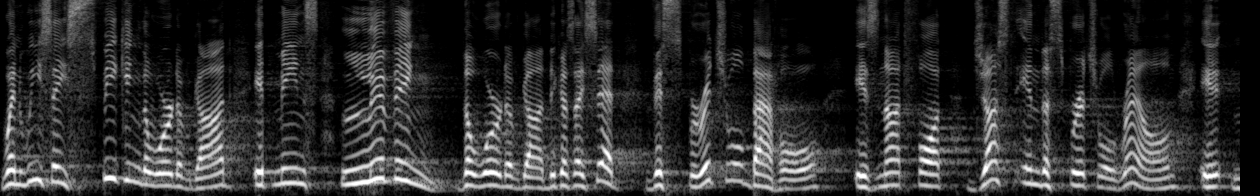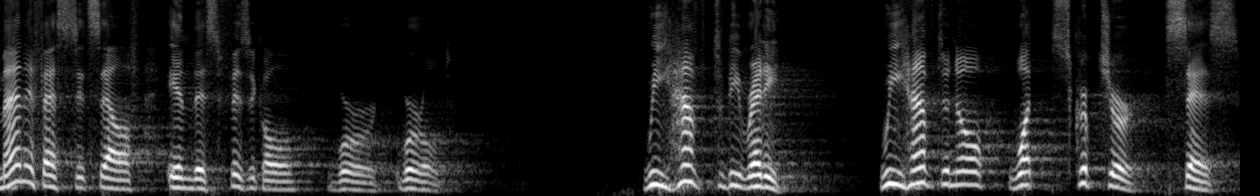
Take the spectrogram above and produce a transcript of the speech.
When we say speaking the Word of God, it means living the Word of God. Because I said, this spiritual battle is not fought just in the spiritual realm, it manifests itself in this physical world. We have to be ready. We have to know what Scripture says.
